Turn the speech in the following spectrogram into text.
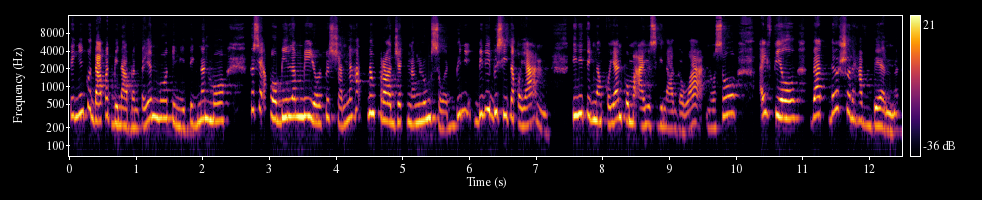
Tingin ko dapat binabantayan mo, tinitignan mo. Kasi ako bilang mayor, Christian, lahat ng project ng lungsod, bini, binibisita ko yan tinitingnan ko yan kung maayos ginagawa. No? So I feel that there should have been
